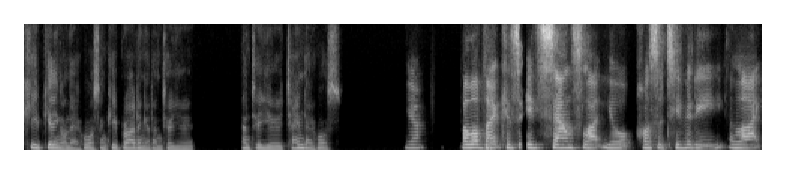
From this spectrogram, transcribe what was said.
keep getting on that horse and keep riding it until you until you tame that horse. Yeah. I love that because it sounds like your positivity, like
